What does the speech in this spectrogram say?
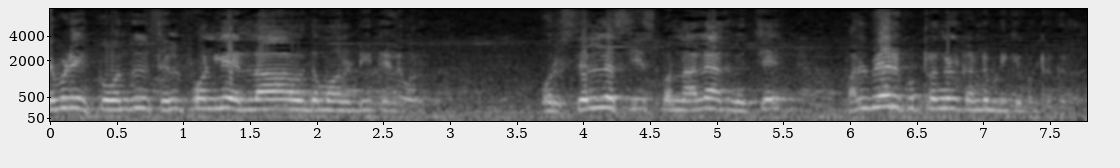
எப்படி இப்போ வந்து செல்போன்லயே எல்லா விதமான டீட்டெயிலும் வருது ஒரு செல்லை சீஸ் பண்ணாலே அதை வச்சு பல்வேறு குற்றங்கள் கண்டுபிடிக்கப்பட்டிருக்கிறது.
